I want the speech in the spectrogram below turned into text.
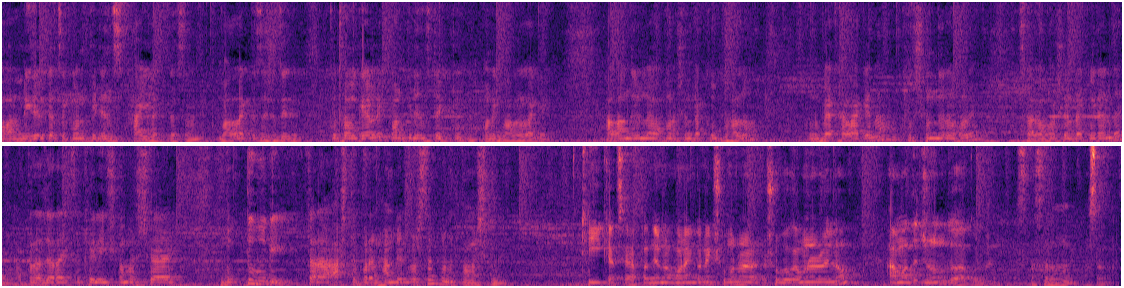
আমার নিজের কাছে কনফিডেন্স হাই লাগতেছে অনেক। ভালো লাগতেছে যদি কোথাও গেলে কনফিডেন্সটা একটু অনেক ভালো লাগে। আলহামদুলিল্লাহ অপারেশনটা খুব ভালো। কোনো ব্যথা লাগে না খুব সুন্দরভাবে স্যার অপারেশনটা করে দেয় আপনারা যারা এই চোখের এই সমস্যায় ভুক্তভোগী তারা আসতে পারেন। হান্ড্রেড পার্সেন্ট কোনো সমস্যা নেই। ঠিক আছে আপনার জন্য অনেক অনেক শুভ শুভকামনা রইল। আমাদের জন্য দোয়া করবেন। আসসালামু আলাইকুম। আসসালাম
